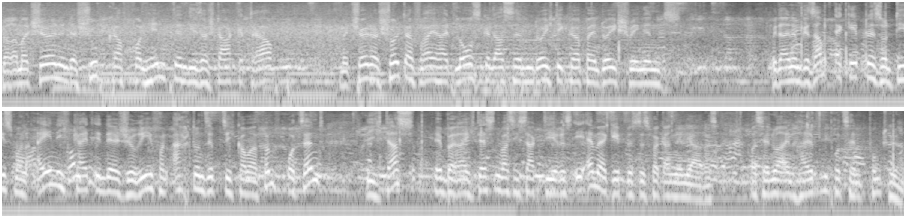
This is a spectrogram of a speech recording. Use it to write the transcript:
Noch einmal schön in der Schubkraft von hinten, dieser starke Trab mit schöner Schulterfreiheit losgelassen, durch die Körper hindurch schwingend mit einem Gesamtergebnis und diesmal Einigkeit in der Jury von 78,5 Prozent liegt das im Bereich dessen, was ich sagte, ihres EM-Ergebnis des vergangenen Jahres, was ja nur einen halben Prozentpunkt höher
